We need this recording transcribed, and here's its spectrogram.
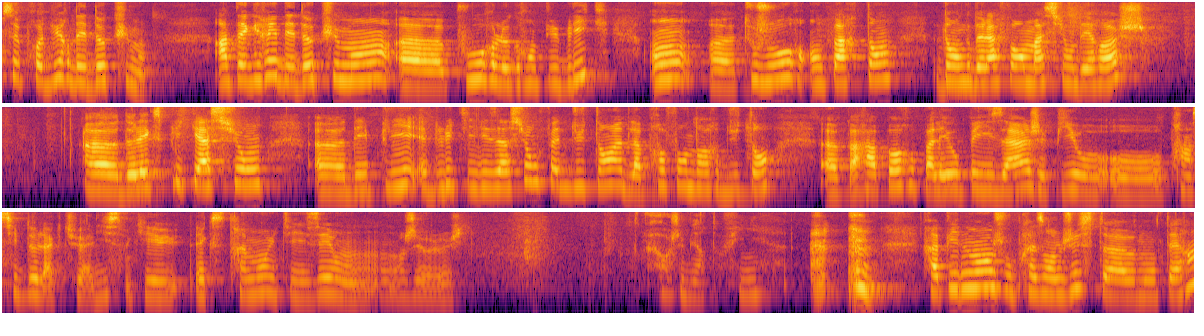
c'est produire des documents intégrer des documents pour le grand public, en, toujours en partant donc, de la formation des roches, de l'explication des plis et de l'utilisation du temps et de la profondeur du temps euh, par rapport au paléopaysage et puis au, principe de l'actualisme qui est extrêmement utilisé en, géologie. Alors j'ai bientôt fini. Rapidement, je vous présente juste euh, mon terrain.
